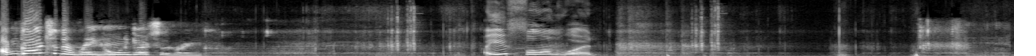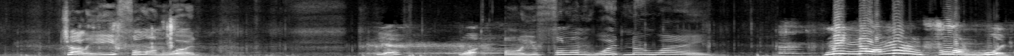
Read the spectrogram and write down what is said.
I'm going to the ring. I want to go to the ring. Are you full on wood? Charlie, are you full on wood? Yeah. What? Oh, you're full on wood? No way. I mean, no, I'm not on full on wood.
